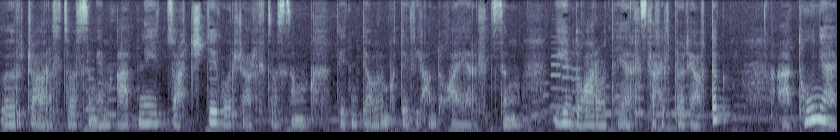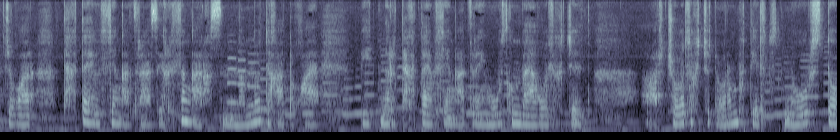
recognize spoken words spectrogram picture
урьж оролцуулсан юм гадны зочдыг урьж оролцуулсан тэдэнтэй уран бүтээлийнхэн тухай ярилцсан ийм дугаарууд ярилцлах хэлбэрээр явдаг. А түүний хажуугаар тагтаа хэвлэлийн газраас эрхлэн гаргасан номнуудынхаа тухай бид нар тагтаа авлигын газрын үүсгэн байгуулагчид орчуулагчид уран бүтээлчд нь өөрсдөө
